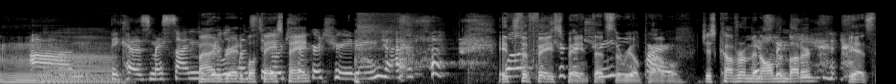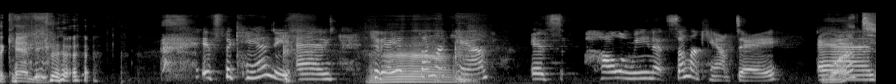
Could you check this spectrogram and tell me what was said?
Um, because my son really wants to go paint? trick or treating. It's Well, the it's the face paint. That's the real problem. Just cover them in It's almond the butter. key. Yeah, it's the candy. it's the candy. And today at Ah. summer camp, it's Halloween at summer camp day. And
